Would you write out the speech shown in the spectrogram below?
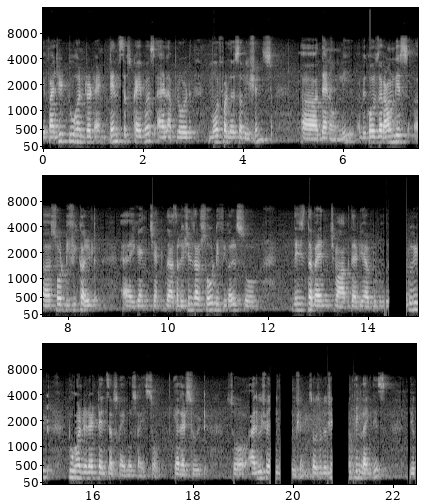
If i hit 210 subscribers i'll upload more further solutions uh, then only. Because the round is uh, so difficult uh, you can check. The solutions are so difficult so this is the benchmark that you have to do. To hit 210 subscribers guys. So yeah let's do it. So i'll be showing the solution. So solution something like this. You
